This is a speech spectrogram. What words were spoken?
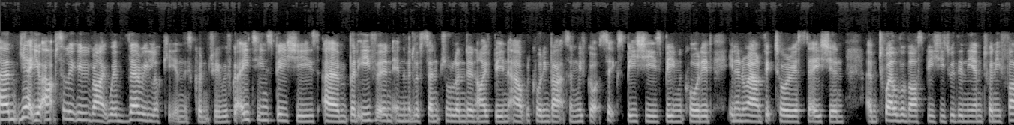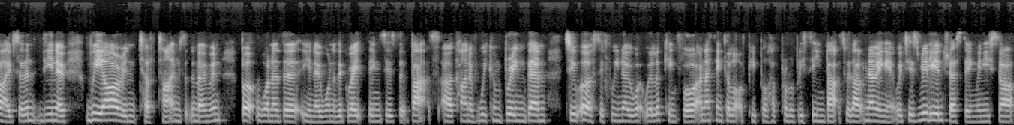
Um, yeah, you're absolutely right. We're very lucky in this country. We've got 18 species, um, but even in the middle of central London, I've been out recording bats, and we've got six species being recorded in and around Victoria Station, um, 12 of our species within the M25. So then, you know, we are in tough times at the moment. But one of the, you know, one of the great things is that bats are kind of we can bring them to us if we know what we're looking for. And I think a lot of people have probably seen bats without knowing it, which is really interesting when you start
